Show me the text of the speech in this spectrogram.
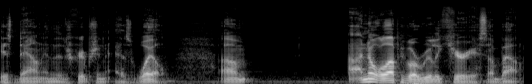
is down in the description as well. Um, I know a lot of people are really curious about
